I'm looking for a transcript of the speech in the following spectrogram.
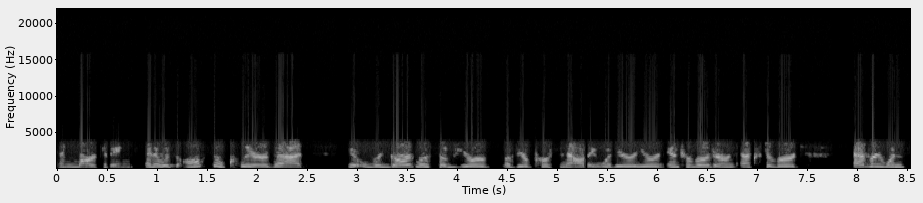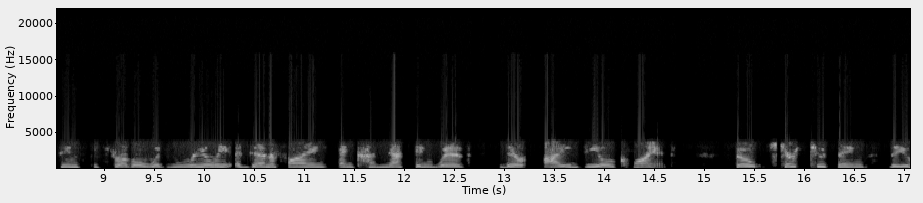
and marketing. And it was also clear that regardless of your of your personality, whether you're an introvert or an extrovert, everyone seems to struggle with really identifying and connecting with their ideal client. So here's two things that you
